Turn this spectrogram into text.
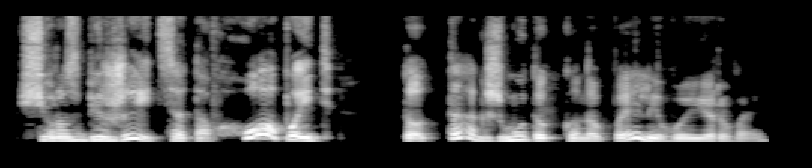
Що розбіжиться та вхопить, то так жмуток конопелі вирве.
